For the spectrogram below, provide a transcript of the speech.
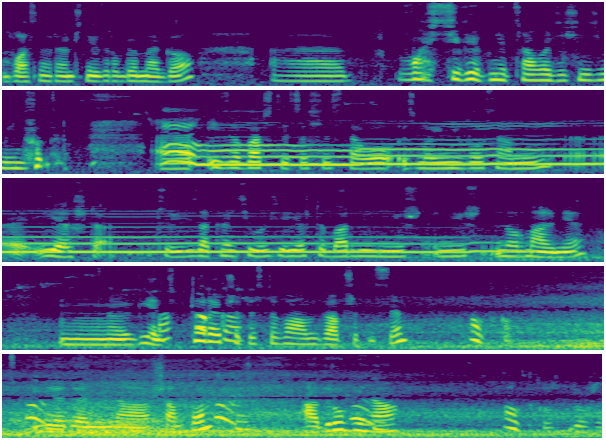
własnoręcznie zrobionego. E, Właściwie w niecałe 10 minut. E, I zobaczcie, co się stało z moimi włosami jeszcze. Czyli zakręciły się jeszcze bardziej niż, niż normalnie. Mm, Więc wczoraj przetestowałam dwa przepisy. Autko. Jeden na szampon, a drugi na autko duże,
